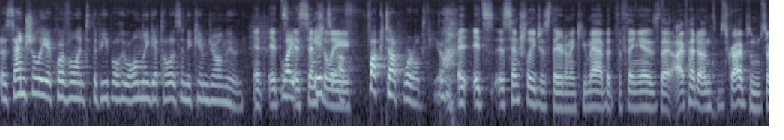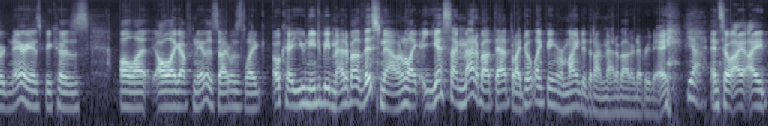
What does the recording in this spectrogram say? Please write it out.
essentially equivalent to the people who only get to listen to Kim Jong Un. it, it's Like essentially. it's a fucked up worldview. it, it's essentially just there to make you mad. But the thing is that I've had to unsubscribe from certain areas because all I all I got from the other side was like, okay, you need to be mad about this now. And I'm like, yes, I'm mad about that, but I don't like being reminded that I'm mad about it every day. Yeah. And so I, I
